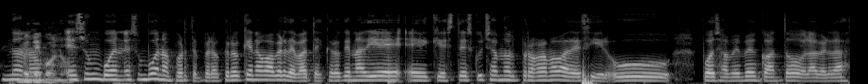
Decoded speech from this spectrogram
No, no, es un buen es un buen aporte, pero creo que no va a haber debate. Creo que nadie eh, que esté escuchando el programa va a decir, "Uh, pues a mí me encantó, la verdad."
